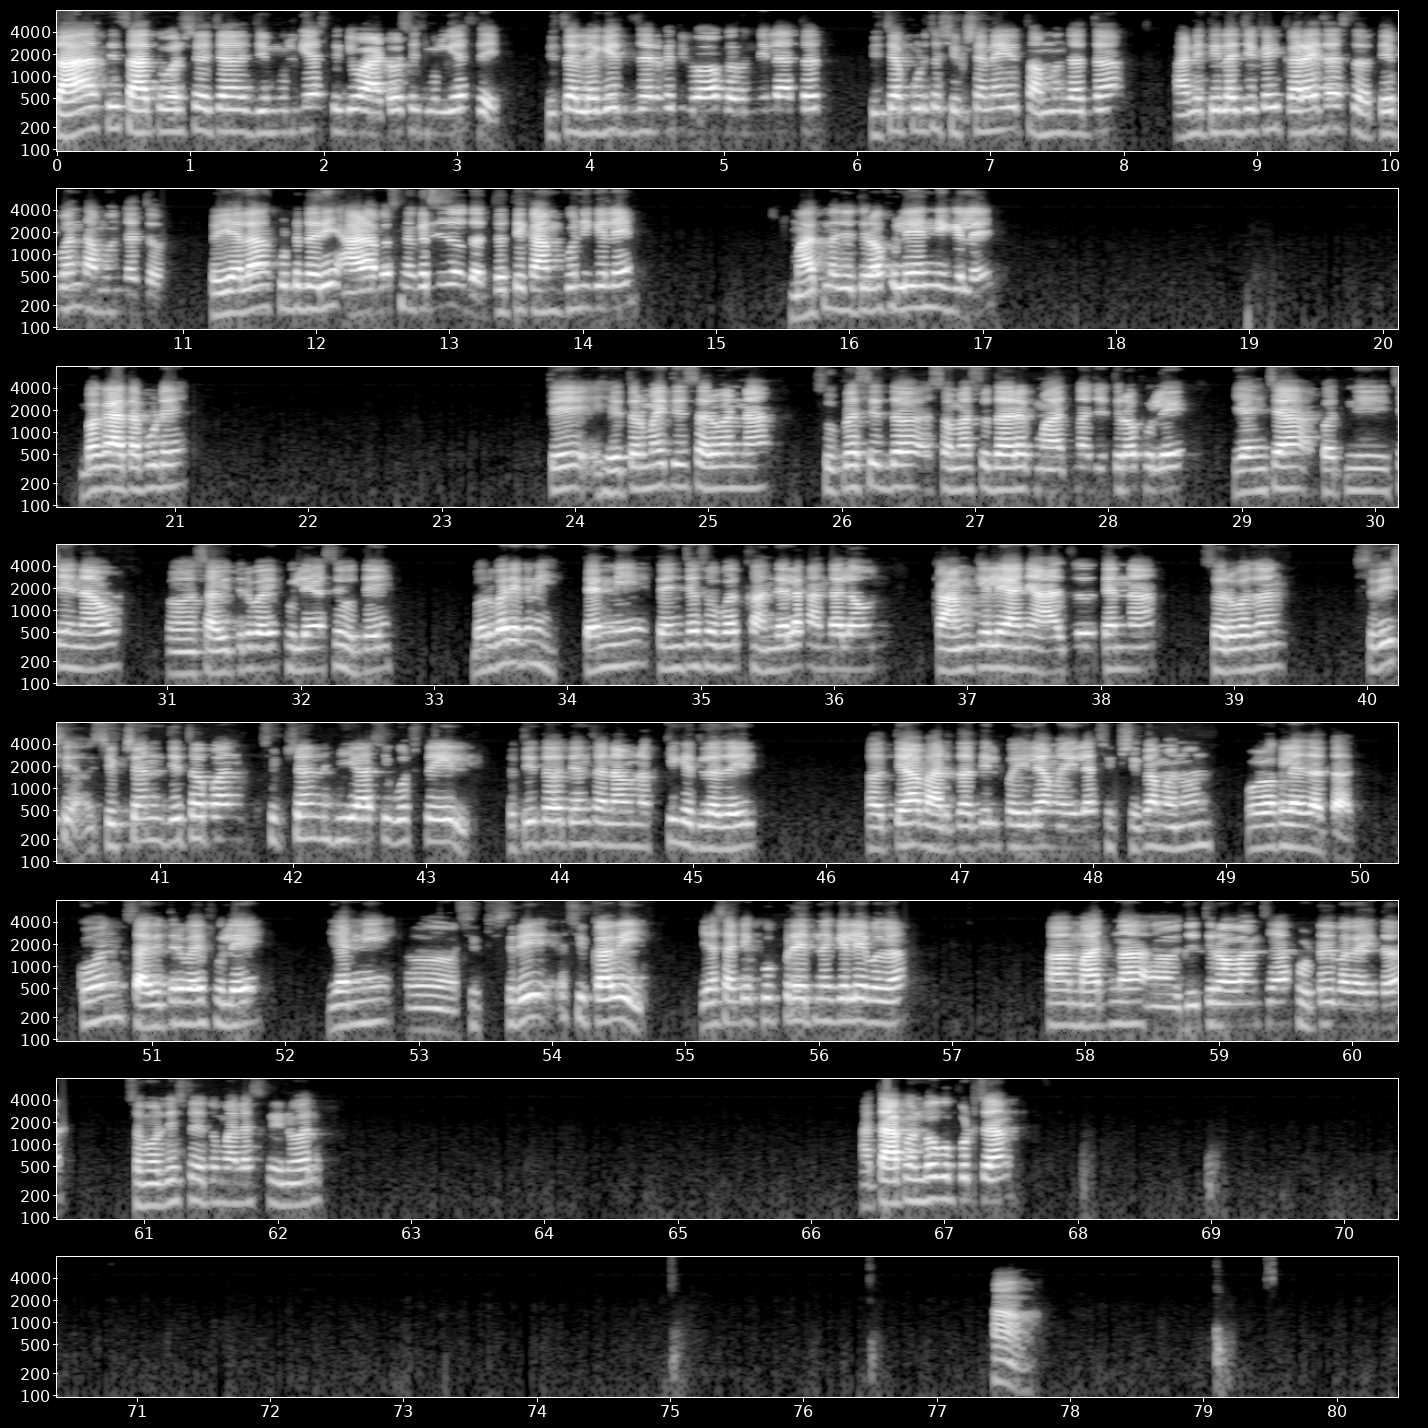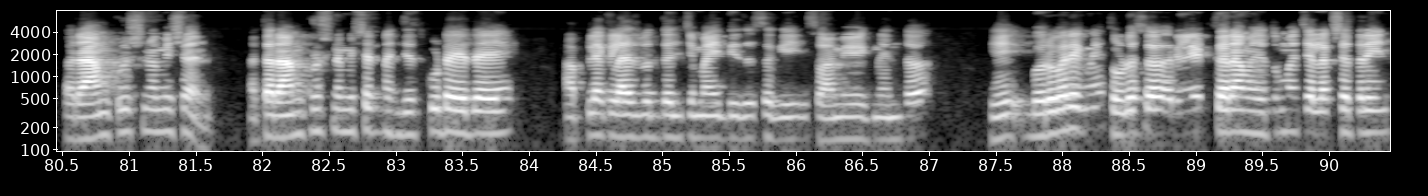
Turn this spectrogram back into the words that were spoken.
सहा ते सात वर्षाच्या जी मुलगी असते किंवा आठ वर्षाची मुलगी असते तिचा लगेच जर कधी विवाह करून दिला तर तिच्या पुढचं शिक्षणही थांबून जातं आणि तिला जे काही करायचं असतं ते पण थांबून जातं. तर याला कुठंतरी आळा बसणं गरजेचं होतं तर ते काम कोणी केले महात्मा ज्योतिराव फुले यांनी केलंय. बघा आता पुढे. ते हे तर माहिती सर्वांना. सुप्रसिद्ध समाजसुधारक महात्मा ज्योतिराव फुले यांच्या पत्नीचे नाव सावित्रीबाई फुले असे होते. बरोबर आहे की नाही? त्यांनी त्यांच्यासोबत खांद्याला खांदा लावून काम केले आणि आज त्यांना सर्वजण श्री शिक्षण जिथं पण शिक्षण ही अशी गोष्ट येईल तर तिथं त्यांचं नाव नक्की घेतलं जाईल. त्या भारतातील पहिल्या महिला शिक्षिका म्हणून ओळखल्या जातात. कोण? सावित्रीबाई फुले यांनी श्री शिकावी यासाठी खूप प्रयत्न केले बघा. हा महात्मा ज्योतिरावांचा फोटो आहे बघा इथं. समोर दिसतोय तुम्हाला स्क्रीनवर आता आपण बघू पुढचा. हा. रामकृष्ण मिशन. आता रामकृष्ण मिशन म्हणजेच कुठे येत आहे आपल्या क्लास बद्दलची माहिती जसं की स्वामी विवेकानंद. हे बरोबर आहे की नाही? थोडस रिलेट करा म्हणजे तुमच्या लक्षात राहील.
